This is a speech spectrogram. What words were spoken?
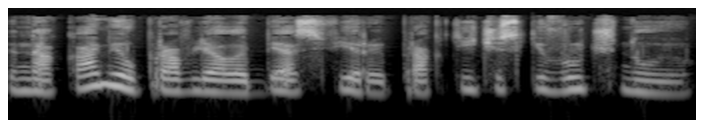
Танаками управляла биосферой практически вручную.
